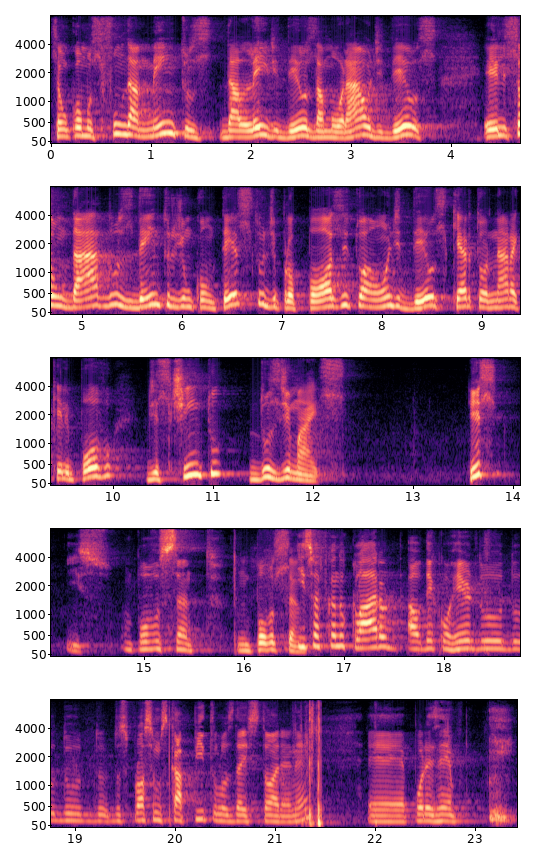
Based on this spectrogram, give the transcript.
são como os fundamentos da lei de Deus, da moral de Deus, eles são dados dentro de um contexto de propósito aonde Deus quer tornar aquele povo distinto dos demais. Isso? Isso, um povo santo. Um povo santo. Isso vai ficando claro ao decorrer do, do, do, dos próximos capítulos da história, né? É, por exemplo,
